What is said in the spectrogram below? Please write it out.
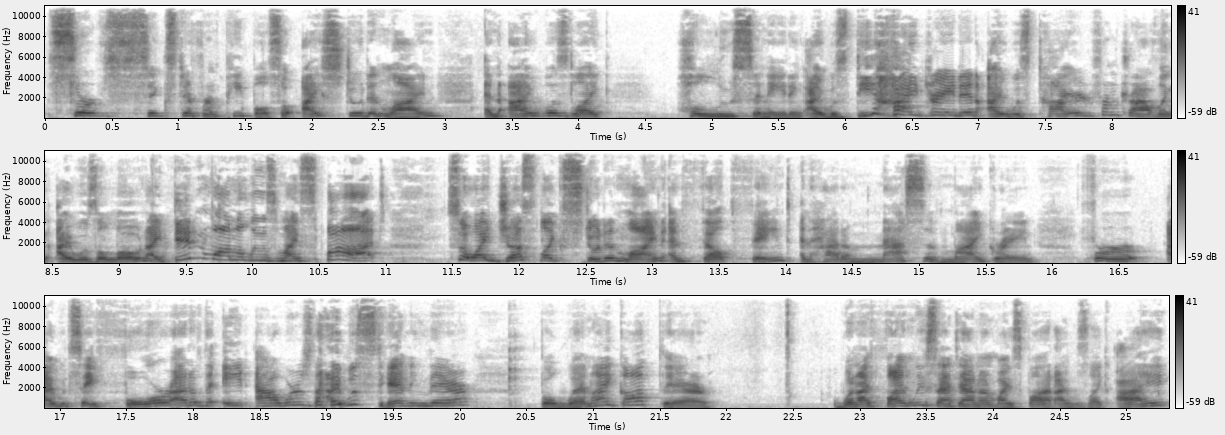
serves six different people. So I stood in line and I was like hallucinating. I was dehydrated. I was tired from traveling. I was alone. I didn't want to lose my spot. So I just like stood in line and felt faint and had a massive migraine for I would say 4 out of the 8 hours that I was standing there. But when I got there, when I finally sat down at my spot, I was like, I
